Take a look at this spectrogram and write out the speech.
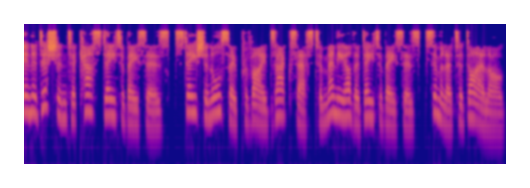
In addition to CAS databases, Station also provides access to many other databases, similar to Dialog.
